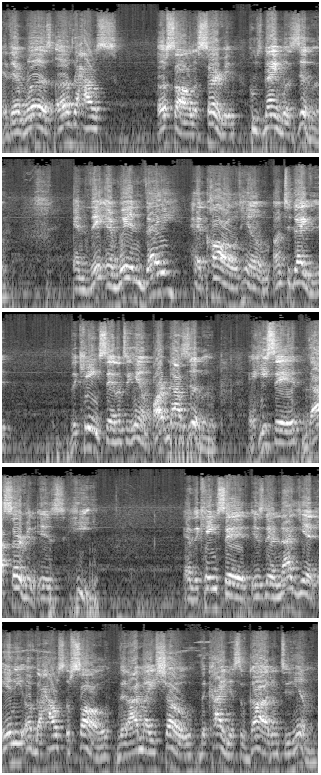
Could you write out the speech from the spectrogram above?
And there was of the house of Saul a servant whose name was Ziba. And, they, and when they had called him unto David, the king said unto him, Art thou Ziba? And he said, Thy servant is he. And the king said, Is there not yet any of the house of Saul that I may show the kindness of God unto him?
